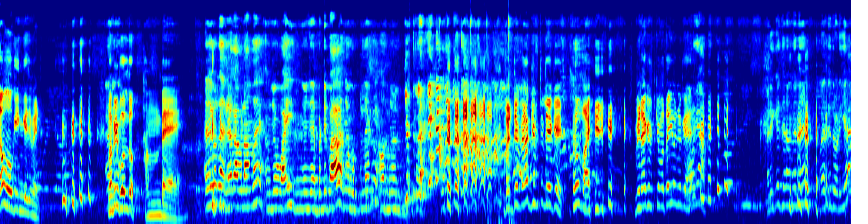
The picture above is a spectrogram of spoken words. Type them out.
कब होगी एंगेजमेंट मम्मी बोल दो हम बे अरे बता लड़का बुलाना है जो भाई जो जो बर्थडे पा जो गिफ्ट लेके और जो गिफ्ट लेके? बर्थडे पे गिफ्ट लेके। ओ भाई बिना गिफ्ट के बताइए हो जो के है? लड़की के जन्मदिन है? वैसे थोड़ी है।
